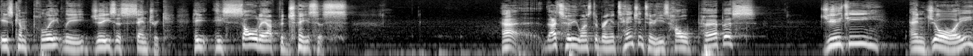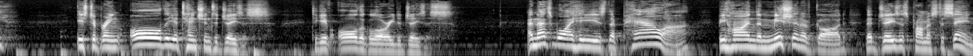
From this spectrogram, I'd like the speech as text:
is completely Jesus centric. He, he's sold out for Jesus. Uh, that's who he wants to bring attention to. His whole purpose, duty, and joy is to bring all the attention to Jesus, to give all the glory to Jesus. And that's why he is the power behind the mission of God that Jesus promised to send.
